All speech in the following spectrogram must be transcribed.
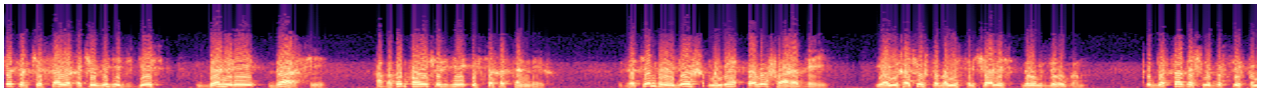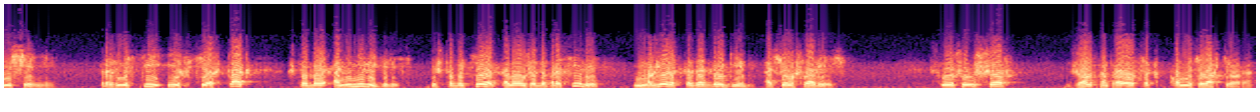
четверть часа я хочу видеть здесь Бенри Дарси, а потом по очереди и всех остальных. Затем приведешь мне Эву Фарадей». Я не хочу, чтобы они встречались друг с другом. Тут достаточно пустых помещений. Размести их всех так, чтобы они не виделись, и чтобы те, кого уже допросили, не могли рассказать другим, о чем шла речь. Слушаю, шеф. Джонс направился к комнате вахтера.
